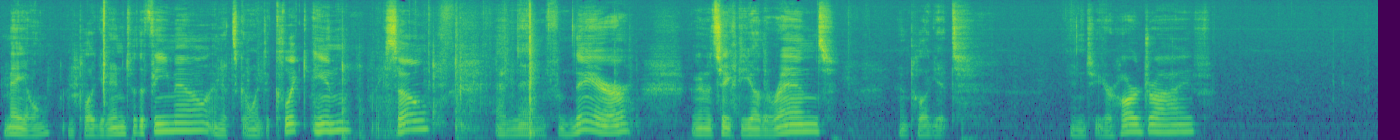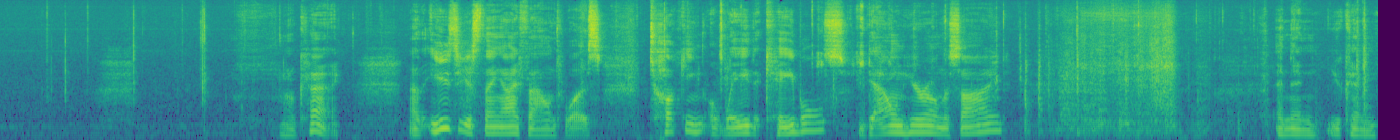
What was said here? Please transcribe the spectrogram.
male and plug it into the female and it's going to click in like so. And then from there you're going to take the other end and plug it into your hard drive. Okay. Now the easiest thing I found was tucking away the cables down here on the side and then you can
